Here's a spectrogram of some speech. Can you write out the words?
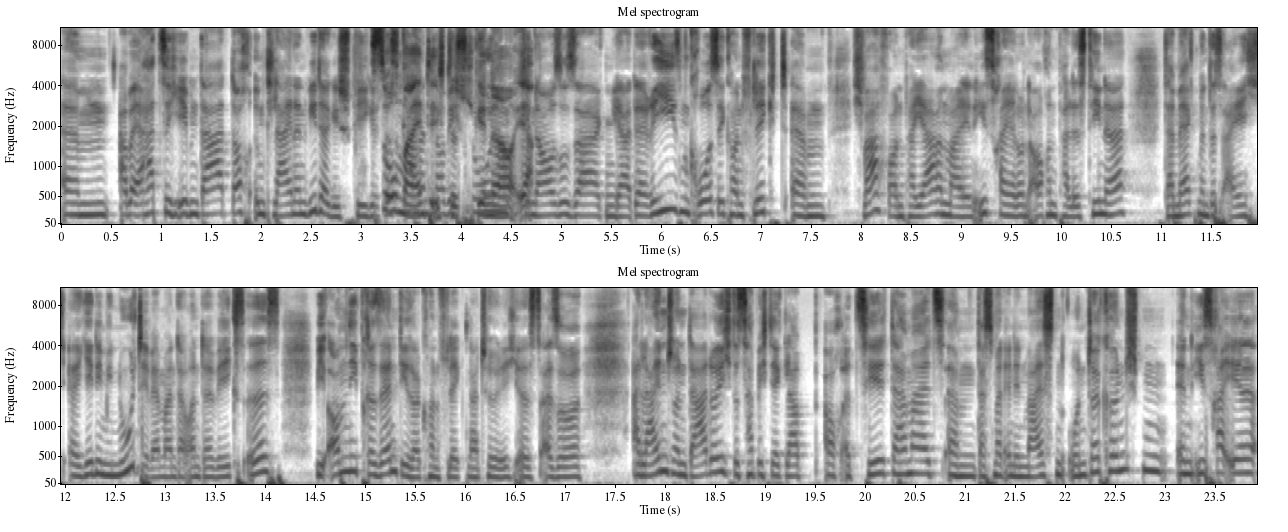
ähm, aber er hat sich eben da doch im Kleinen wiedergespiegelt. So meinte man, ich das, genau. Ja. Genau so sagen. Ja, der riesengroße Konflikt. Ähm, ich war vor ein paar Jahren mal in Israel und auch in Palästina. Da merkt man das eigentlich äh, jede Minute, wenn man da unterwegs ist, wie omnipräsent dieser Konflikt natürlich ist. Also allein schon dadurch, das habe ich dir, glaube auch erzählt damals, ähm, dass man in den meisten Unterkünften in Israel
